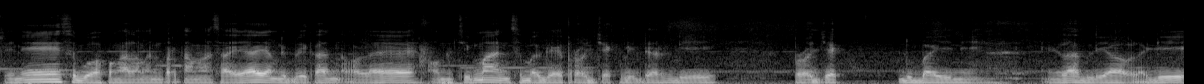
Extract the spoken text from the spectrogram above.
Ini sebuah pengalaman pertama saya yang diberikan oleh Om Ciman sebagai project leader di project Dubai ini. Inilah beliau lagi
